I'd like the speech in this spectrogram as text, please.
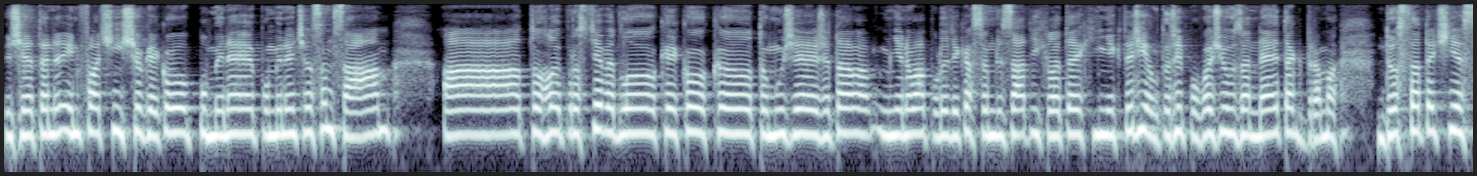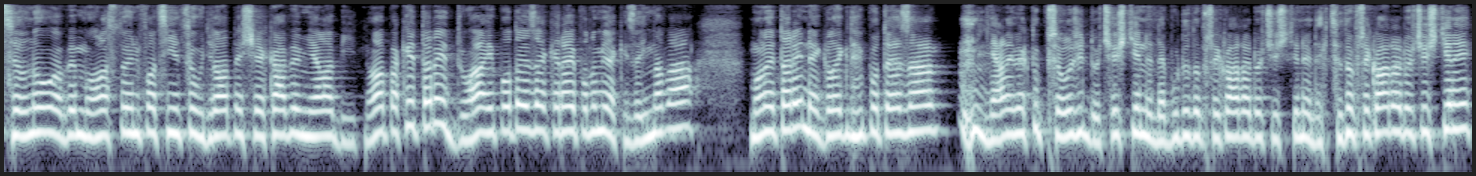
že ten inflační šok jako pomine, pomine časem sám a tohle prostě vedlo k, jako k tomu, že, že ta měnová politika v 70. letech ji někteří autoři považují za ne tak drama, dostatečně silnou, aby mohla s tou inflací něco udělat, než jaká by měla být. No a pak je tady druhá hypotéza, která je podle mě taky zajímavá. Monetary neglect hypotéza, já nevím, jak to přeložit do češtiny, nebudu to překládat do češtiny, nechci to překládat do češtiny.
